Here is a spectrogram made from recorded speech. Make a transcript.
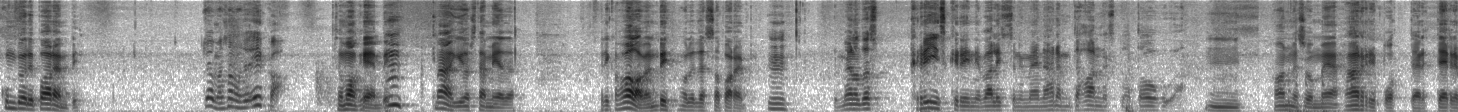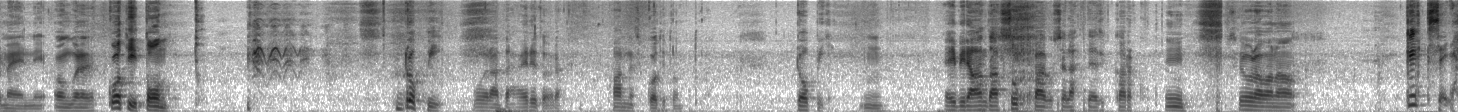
Kumpi oli parempi? Joo, mä sanon se eka. Se makeampi. Mm. Mäkin olen sitä mieltä. Eli halvempi oli tässä parempi. Mm. Ja meillä on tossa green screenin välissä, niin me ei nähdä mitä Hannes tuo touhuaa. Mm. Hannes on meidän Harry Potter termein, niin onko ne kotitonttu? Dopi. Voidaan tähän editoida. Hannes kotitonttu. Dopi. Mm. Ei pidä antaa sukkaa, kun se lähtee sit karkuun. Mm. Seuraavana on Keksejä.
